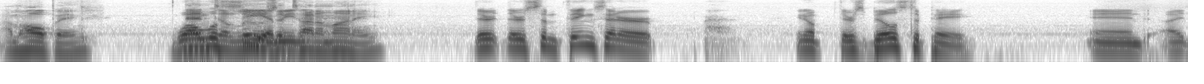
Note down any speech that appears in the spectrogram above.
I'm hoping. Well, than we'll to see. lose I a mean, ton of money. there there's some things that are you know there's bills to pay and I,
